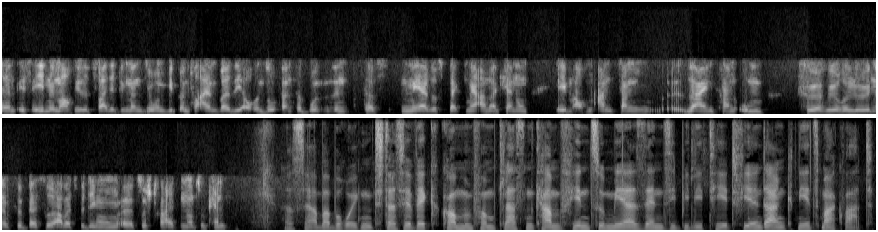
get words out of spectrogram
äh, es eben immer auch diese zweite Dimension gibt und vor allem, weil sie auch insofern verbunden sind, dass mehr Respekt, mehr Anerkennung eben auch ein Anfang äh, sein kann, um für höhere Löhne, für bessere Arbeitsbedingungen äh, zu streiten und zu kämpfen. Das ist ja aber beruhigend, dass wir wegkommen vom Klassenkampf hin zu mehr Sensibilität. Vielen Dank, Nils Marquardt.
